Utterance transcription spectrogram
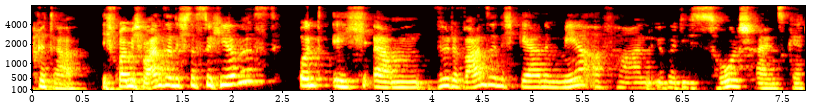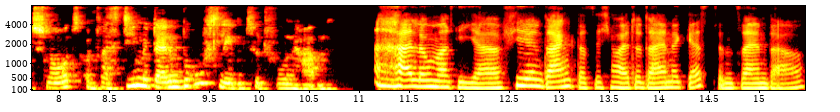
Britta, ich freue mich wahnsinnig, dass du hier bist. Und ich ähm, würde wahnsinnig gerne mehr erfahren über die Soulshine Sketchnotes und was die mit deinem Berufsleben zu tun haben. Hallo Maria, vielen Dank, dass ich heute deine Gästin sein darf.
